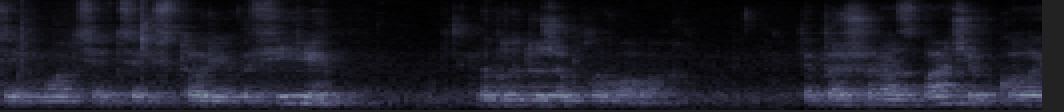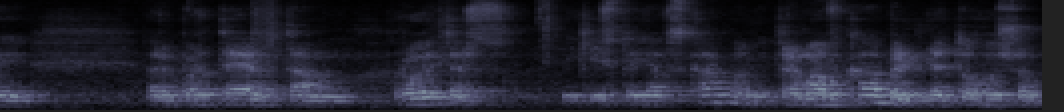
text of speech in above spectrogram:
ці емоції, ця історія в ефірі не буде дуже впливова. Я перший раз бачив, коли репортер там Reuters, який стояв з кабелем, тримав кабель для того, щоб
